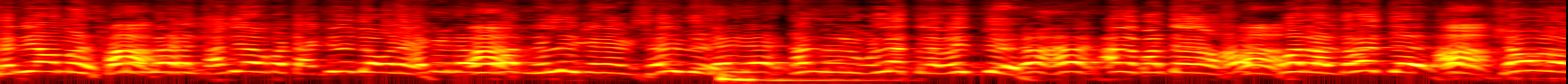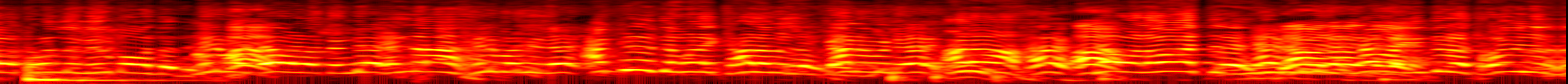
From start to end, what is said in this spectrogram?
தெரியாமல் தந்தையாகப்பட்ட அக்னி தேவனை அவர் நெல்லிக்கணையாக செய்து. தன்னுடைய உள்ளத்துல வைத்து. அதை பார்த்த ஒரு நாள் திறந்து கேவலம் வந்து நிருபம் வந்தது. என்ன? நிர்மலா அக்னி தேவனை காணவில்லை. காணவில்லை. ஆனா ஆ. தேவலோகத்திலே தேவலோகத்திலே. தேவ இந்திர தலைமையில்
